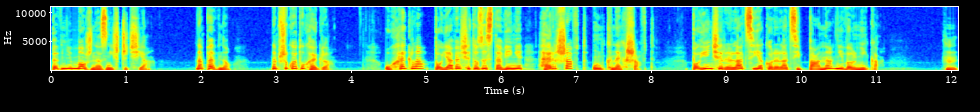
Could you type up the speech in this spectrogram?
pewnie można zniszczyć ja. Na pewno. Na przykład u Hegla. U Hegla pojawia się to zestawienie Herrschaft und Knechtschaft. Pojęcie relacji jako relacji pana, niewolnika. Hm,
